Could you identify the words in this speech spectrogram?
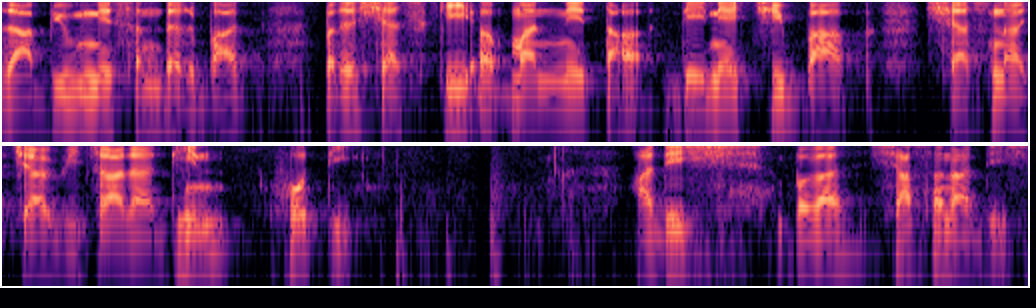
राबविणे संदर्भात प्रशासकीय मान्यता देण्याची बाब शासनाच्या विचाराधीन होती. आदेश बघा शासन आदेश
